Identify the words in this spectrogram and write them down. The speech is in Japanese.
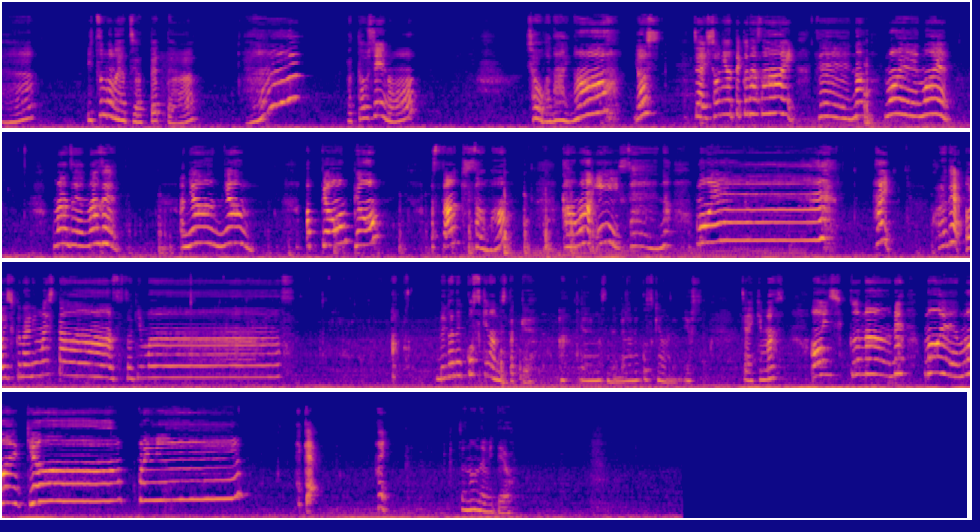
えー、いつものやつやってって？えー、やってほしいの？しょうがないな。よし。じゃあ一緒にやってください。せーの、もえもえ。まぜまぜ。あにゃんにゃん。あぴょんぴょん。あさきさま。かわいい。せーの、もえはい。これで美味しくなりました。注ぎまーメガネっこ好きなんでしたっけ？あ、やりますね。メガネっこ好きなんだよね。よし。じゃあいきます。美味しくなーれ、萌え萌えキューンぷりーへけはい。じゃあ飲んでみてよ。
